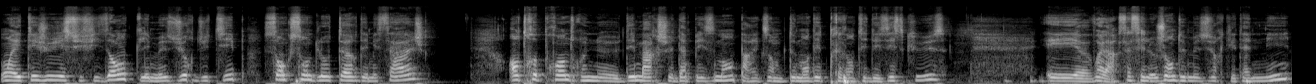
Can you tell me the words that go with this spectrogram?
ont été jugées suffisantes les mesures du type sanction de l'auteur des messages, entreprendre une démarche d'apaisement, par exemple demander de présenter des excuses. Et euh, voilà, ça c'est le genre de mesure qui est admis.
